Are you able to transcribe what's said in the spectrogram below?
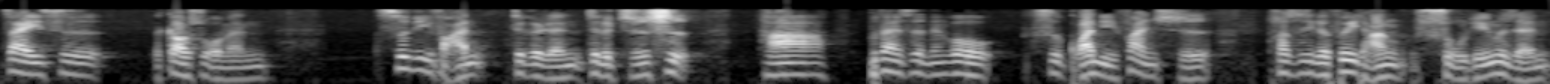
再一次告诉我们，斯蒂凡这个人，这个执事，他不但是能够是管理饭食，他是一个非常属灵的人。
